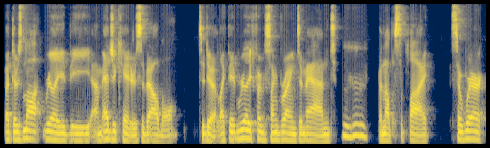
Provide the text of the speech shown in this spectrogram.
but there's not really the um, educators available to do it. Like they really focus on growing demand, Mm-hmm. but not the supply. So we're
